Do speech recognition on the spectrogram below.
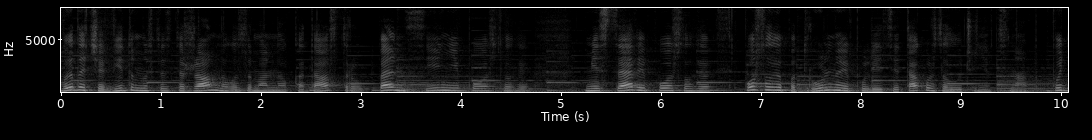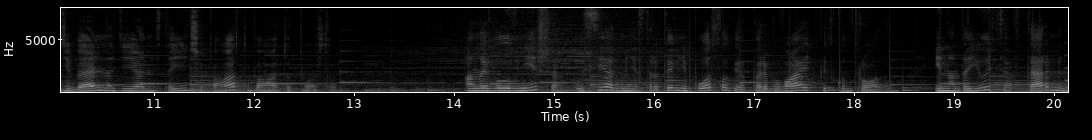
видача відомостей з державного земельного кадастру, пенсійні послуги, місцеві послуги, послуги патрульної поліції, також залучені в ЦНАП, будівельна діяльність та інші багато-багато послуг. А найголовніше, усі адміністративні послуги перебувають під контролем і надаються в терміни,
